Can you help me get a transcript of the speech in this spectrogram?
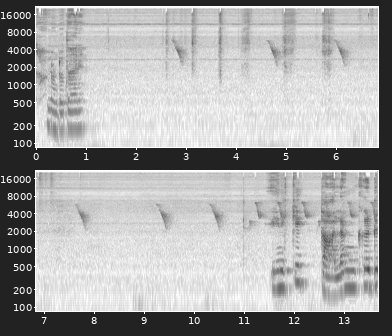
കാണുന്നുണ്ടോ താരൻ? എനിക്ക് തലങ്കട്ട്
